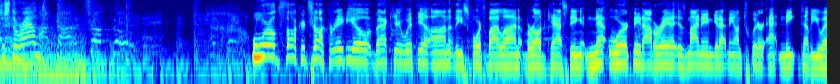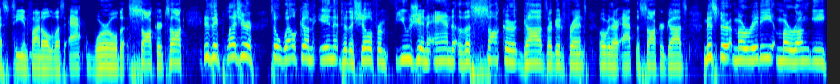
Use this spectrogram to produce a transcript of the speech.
Just around. World Soccer Talk Radio back here with you on the Sports Byline Broadcasting Network. Nate Abaurrea is my name. Get at me on Twitter at NateWST and find all of us at World Soccer Talk. It is a pleasure to welcome in to the show from Fusion and the Soccer Gods, our good friends over there at the Soccer Gods, Mr. Maridi Marungi.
